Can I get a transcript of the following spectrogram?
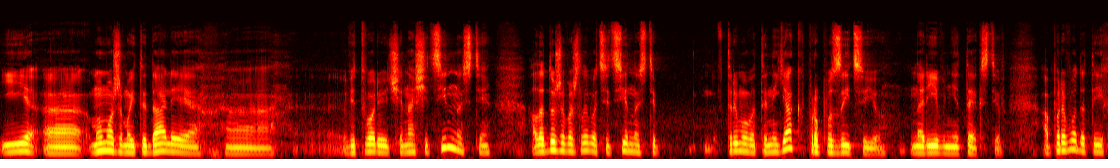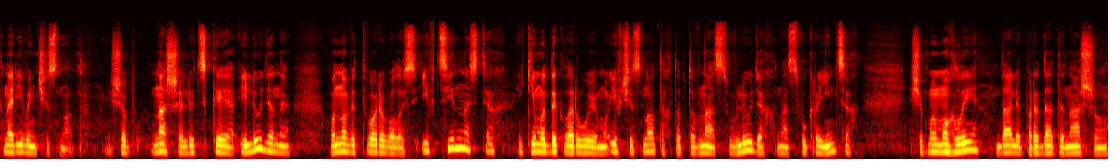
І е, ми можемо йти далі, е, відтворюючи наші цінності, але дуже важливо ці цінності втримувати не як пропозицію на рівні текстів, а переводити їх на рівень чеснот. Щоб наше людське і людяне воно відтворювалось і в цінностях, які ми декларуємо, і в чеснотах, тобто в нас, в людях, в нас, в українцях, щоб ми могли далі передати нашу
